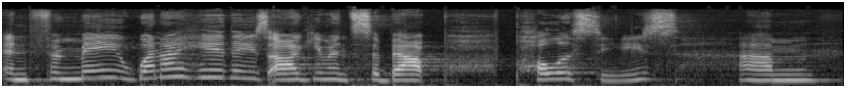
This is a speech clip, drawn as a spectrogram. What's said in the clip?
and for me, when I hear these arguments about p- policies, um,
